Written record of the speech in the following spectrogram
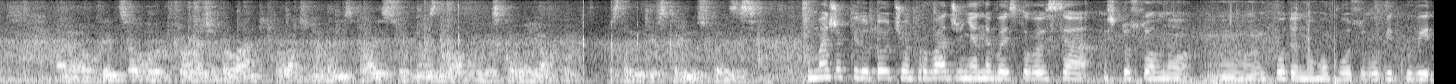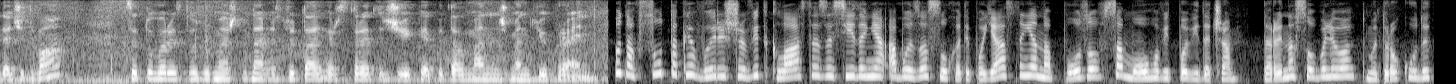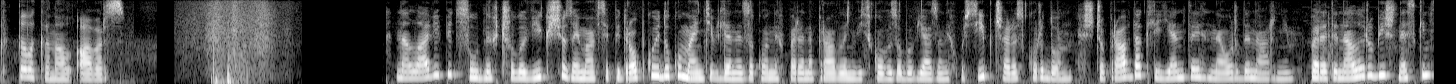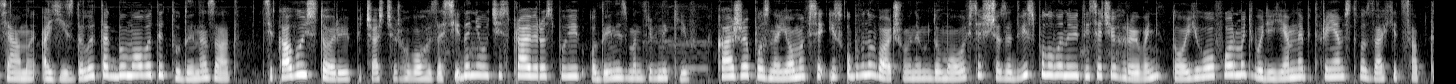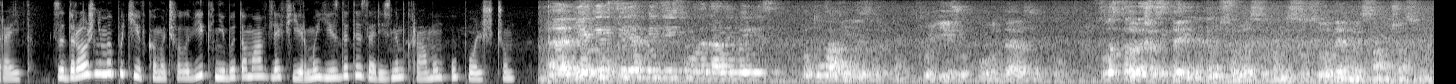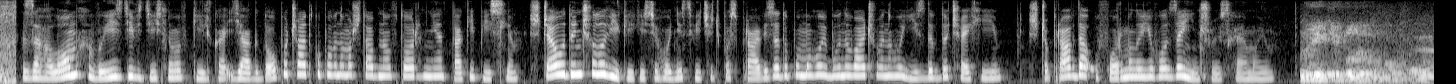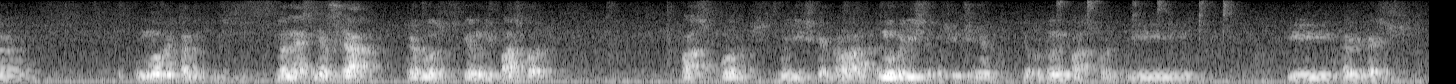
Е, Окрім цього, провадження провадження в даній справі суд не визнавав обов'язкову явку представників сторін у судові засідання. У межах підготовчого провадження не висловився стосовно е, поданого позову відповідач 2. Це товариство з обмеженою відповідальністю Tiger Strategy Capital Management Ukraine. Однак суд таки вирішив відкласти засідання, аби заслухати пояснення на позов самого відповідача. Дарина Соболєва, Дмитро Кудик, телеканал Аверс. На лаві підсудних чоловік, що займався підробкою документів для незаконних перенаправлень військовозобов'язаних осіб через кордон. Щоправда, клієнти неординарні. Перетинали рубіж не з кінцями, а їздили, так би мовити, туди назад. Цікаву історію під час чергового засідання у цій справі розповів один із мандрівників. Каже, познайомився із обвинувачуваним, домовився, що за 2,5 тисячі гривень той його оформить водієм на підприємство Захід Сабтрейд. За дорожніми путівками чоловік нібито мав для фірми їздити за різним крамом у Польщу. В яких цілях ви здійснювали даний виїзд? Їздили, там, по їжу, по одежу, Ну, саме часом. Загалом виїздів здійснював кілька, як до початку повномасштабного вторгнення, так і після. Ще один чоловік, який сьогодні свідчить по справі за допомогою обвинувачуваного, їздив до Чехії. Щоправда, оформили його за іншою схемою. Ну, які були умови? Умови там занесення в шлях, треба було скинути паспорт, паспорт, водійське права, ну, водійське посвідчення, закордонний паспорт і, і там якась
